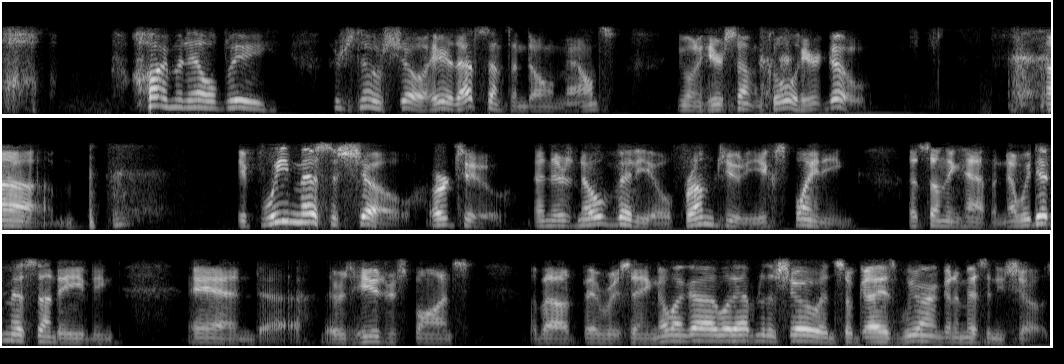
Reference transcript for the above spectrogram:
I'm an LB. There's no show here. That's something don't announce. You want to hear something cool? Here it go. Um, if we miss a show or two and there's no video from Judy explaining that something happened. Now we did miss Sunday evening, and uh, there was a huge response about everybody saying, "Oh my God, what happened to the show?" And so, guys, we aren't going to miss any shows.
